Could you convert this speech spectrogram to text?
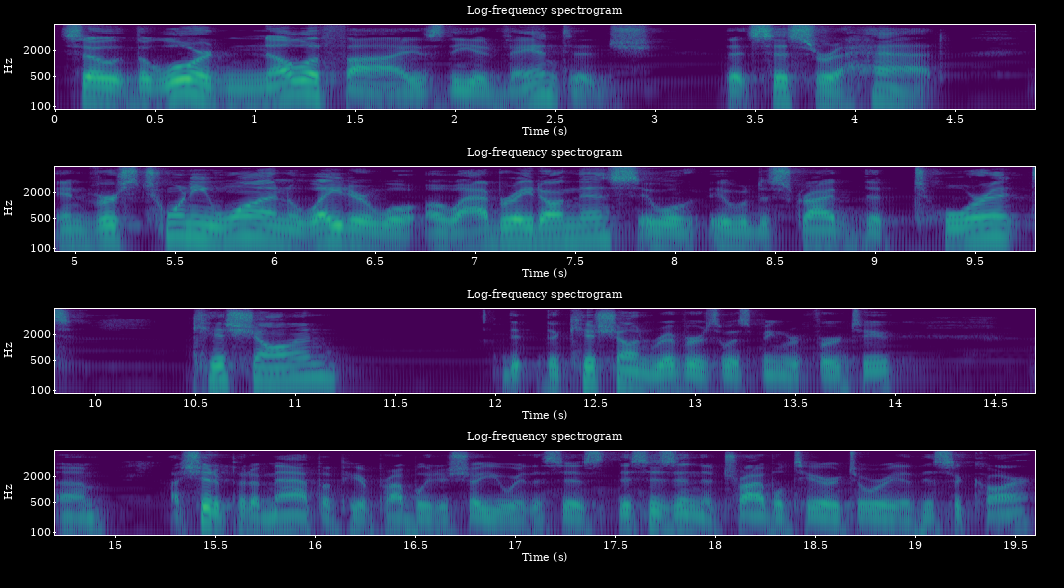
So the Lord nullifies the advantage that Sisera had. And verse 21 later will elaborate on this. It will, it will describe the torrent Kishon. The, the Kishon River is what's being referred to. Um, I should have put a map up here probably to show you where this is. This is in the tribal territory of Issachar.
